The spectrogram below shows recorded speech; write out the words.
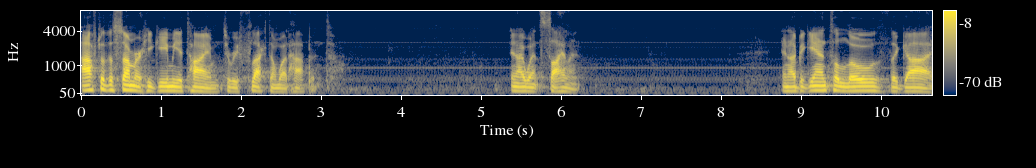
After the summer, He gave me a time to reflect on what happened. And I went silent. And I began to loathe the guy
